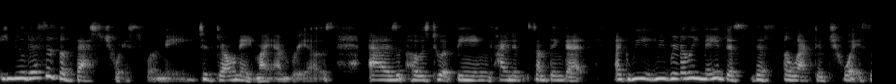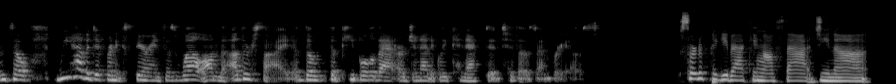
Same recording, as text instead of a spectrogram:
you know this is the best choice for me to donate my embryos as opposed to it being kind of something that like we we really made this this elective choice. And so we have a different experience as well on the other side of the, the people that are genetically connected to those embryos. Sort of piggybacking off that gina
